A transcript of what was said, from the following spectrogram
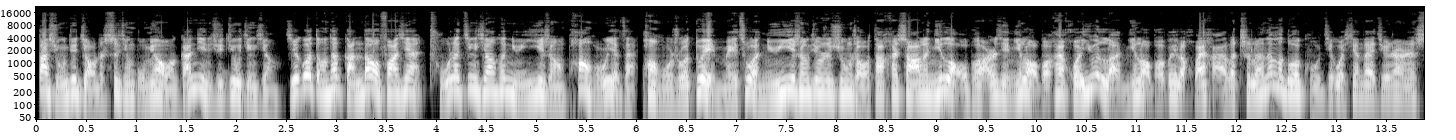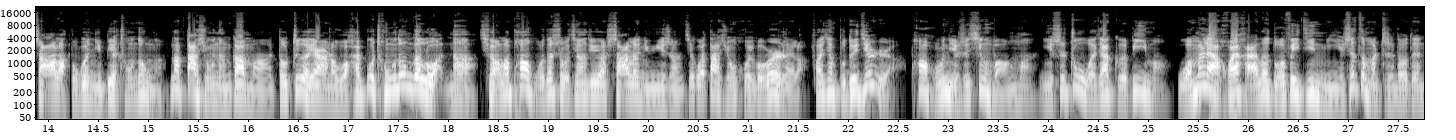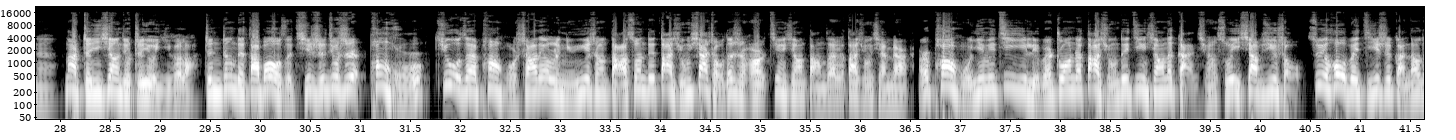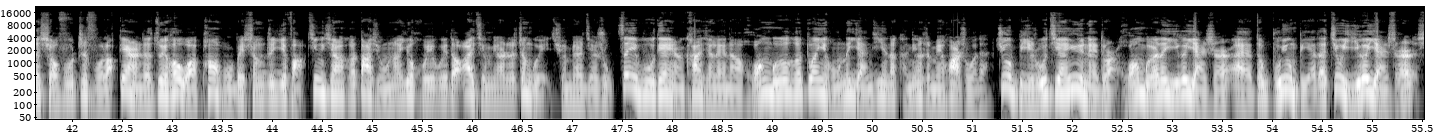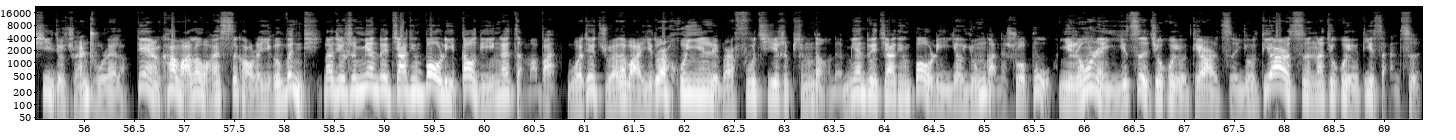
大雄就觉着事情不妙啊，赶紧去救静香。结果等他赶到，发现除了静香和女医生，胖虎也在。胖虎说：“对，没错，女医生就是凶手，他还杀了你老婆，而且你老婆还怀孕了。你老婆为了怀孩子吃了那么多苦，结果现在却让人杀了。不过你别冲动啊，那大雄能干吗？都这样了，我还不冲动个卵呢！抢了胖虎的手枪就要杀了女医生，结果大雄回过味儿来了，发现不对劲儿啊！胖虎，你是姓王吗？你是住我家隔壁吗？我们俩怀孩子多费劲，你是怎么知道的呢？那真相就只有一个了，真正的大 boss 其实就是胖虎。就在胖虎杀掉了女医生，打算对大雄下手的时候，静香挡在了大雄前边，而胖虎因为记忆里边装着大雄对静香的感情，所以下不去手，最后被及时赶到的小。夫制服了。电影的最后啊，胖虎被绳之以法，静香和大雄呢又回归到爱情片的正轨，全片结束。这部电影看下来呢，黄渤和段奕宏的演技那肯定是没话说的。就比如监狱那段，黄渤的一个眼神，哎，都不用别的，就一个眼神，戏就全出来了。电影看完了，我还思考了一个问题，那就是面对家庭暴力到底应该怎么办？我就觉得吧，一段婚姻里边夫妻是平等的，面对家庭暴力要勇敢的说不。你容忍一次就会有第二次，有第二次那就会有第三次，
